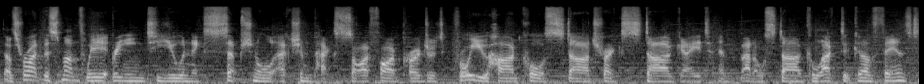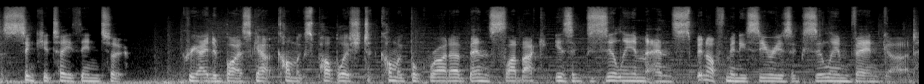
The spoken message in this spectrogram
That's right, this month we're bringing to you an exceptional action packed sci fi project for all you hardcore Star Trek, Stargate, and Battlestar Galactica fans to sink your teeth into. Created by Scout Comics published comic book writer Ben Slabak is Exilium and spin off miniseries Exilium Vanguard.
